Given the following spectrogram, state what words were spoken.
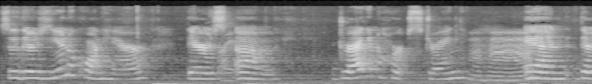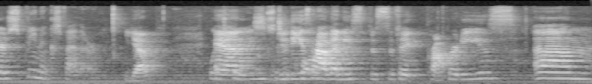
So there's unicorn hair. There's Right. um, dragon heartstring, Mm-hmm. and there's phoenix feather. Yep. And do the these core. have any specific properties? Um,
